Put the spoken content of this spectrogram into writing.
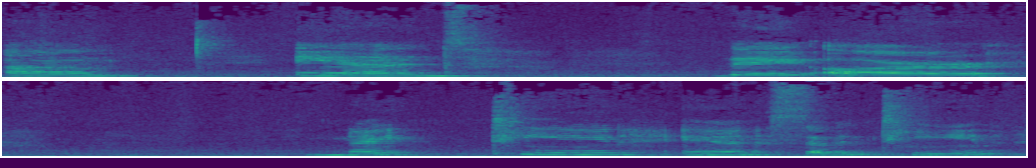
um, and they are 19 and 17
